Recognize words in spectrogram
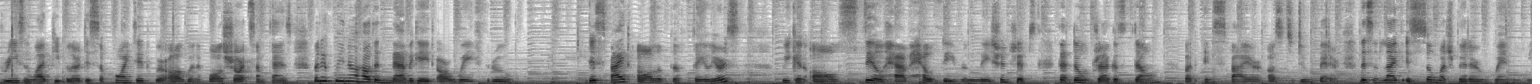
reason why people are disappointed. We're all going to fall short sometimes. But if we know how to navigate our way through, despite all of the failures, we can all still have healthy relationships that don't drag us down but inspire us to do better. Listen, life is so much better when we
